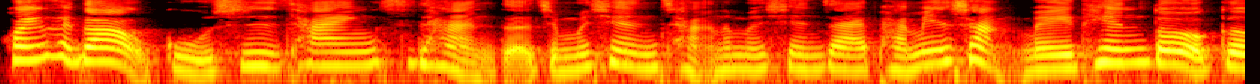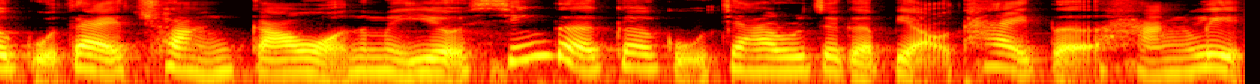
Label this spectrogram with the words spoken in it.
欢迎回到股市，蔡因斯坦的节目现场。那么现在盘面上每天都有个股在创高哦，那么也有新的个股加入这个表态的行列。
